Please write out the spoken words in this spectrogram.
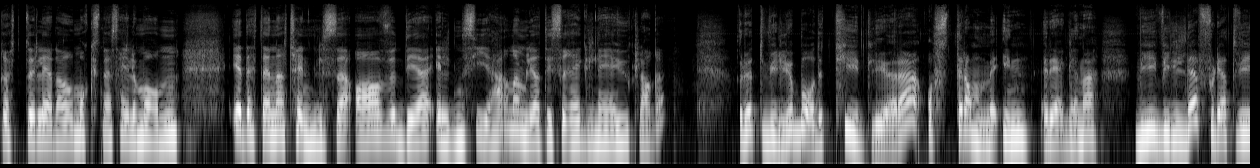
Rødt-leder Moxnes hele morgenen. Er dette en erkjennelse av det Elden sier her, nemlig at disse reglene er uklare? Rødt vil jo både tydeliggjøre og stramme inn reglene. Vi vil det fordi vi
